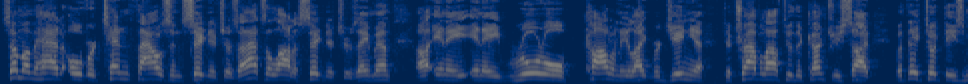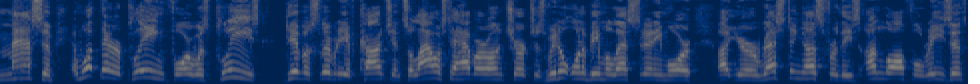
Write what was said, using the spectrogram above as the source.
Some of them had over 10,000 signatures. Now, that's a lot of signatures, amen, uh, in, a, in a rural colony like Virginia to travel out through the countryside. But they took these massive, and what they were pleading for was, please, give us liberty of conscience. Allow us to have our own churches. We don't want to be molested anymore. Uh, you're arresting us for these unlawful reasons.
